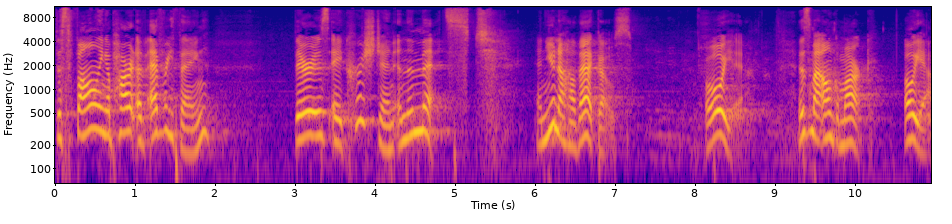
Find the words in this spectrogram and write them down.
this falling apart of everything, there is a Christian in the midst. And you know how that goes. Oh, yeah. This is my Uncle Mark. Oh, yeah.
